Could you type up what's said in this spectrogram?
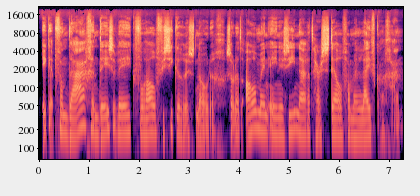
Ik heb vandaag en deze week vooral fysieke rust nodig, zodat al mijn energie naar het herstel van mijn lijf kan gaan.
